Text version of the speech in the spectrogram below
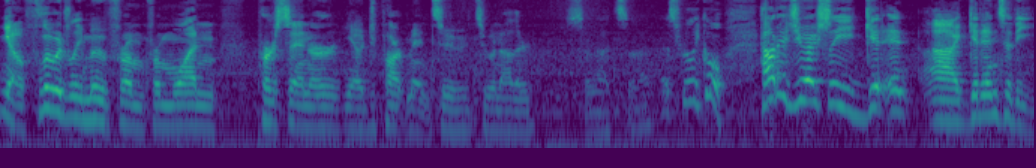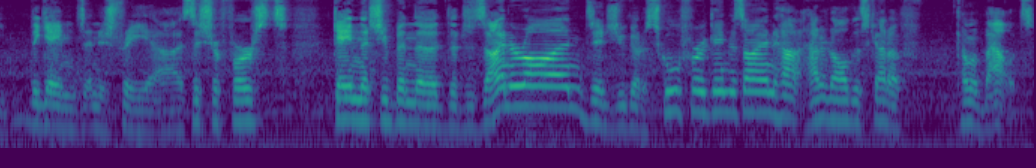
you know fluidly move from from one person or you know department to to another. So that's uh, that's really cool. How did you actually get in uh, get into the the games industry? Uh, is this your first game that you've been the, the designer on? Did you go to school for game design? How how did all this kind of come about?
